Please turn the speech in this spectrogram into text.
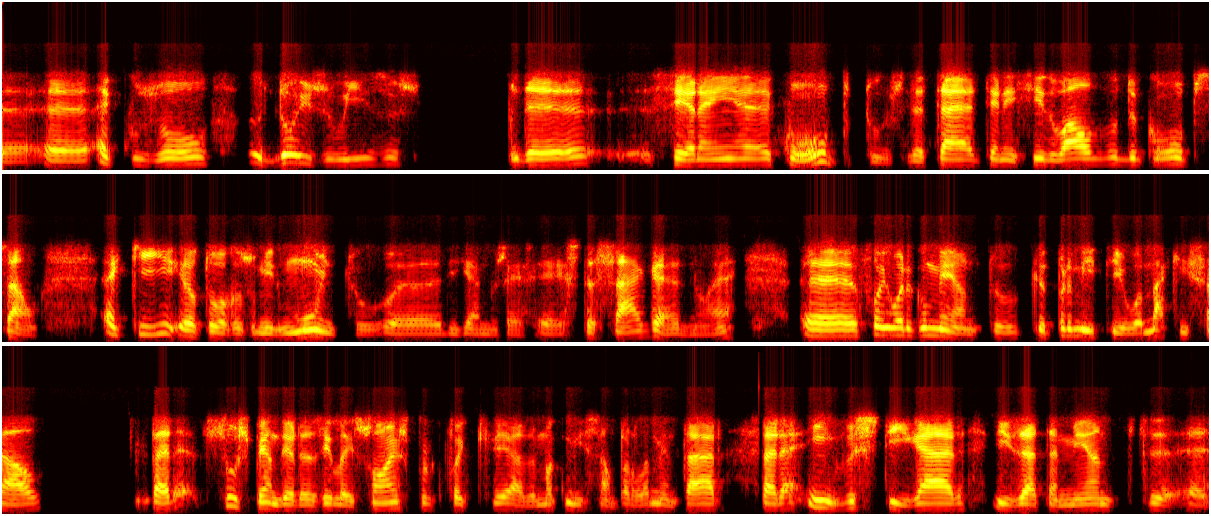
uh, acusou dois juízes de serem uh, corruptos, de terem sido alvo de corrupção. Aqui eu estou a resumir muito, uh, digamos, esta saga, não é? Uh, foi o argumento que permitiu a Macky Sall para suspender as eleições, porque foi criada uma comissão parlamentar para investigar exatamente a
